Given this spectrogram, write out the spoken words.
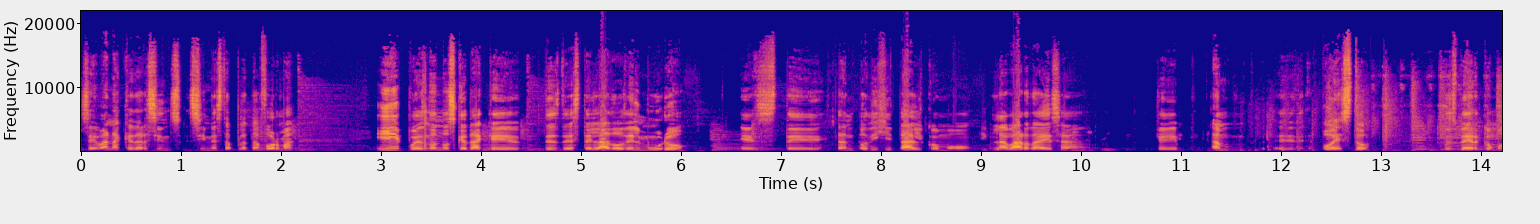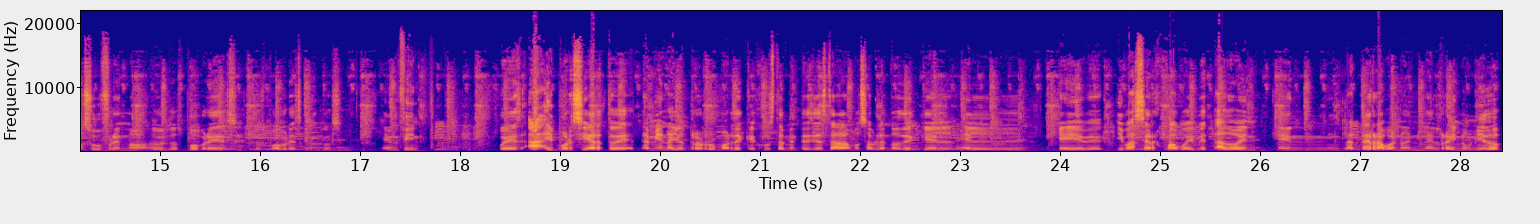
se van a quedar sin, sin esta plataforma. Y pues no nos queda que desde este lado del muro, este, tanto digital como la barda esa que han eh, puesto, pues ver cómo sufren, ¿no? Los pobres, los pobres gringos. En fin, pues, ah, y por cierto, ¿eh? También hay otro rumor de que justamente ya estábamos hablando de que el, que iba a ser Huawei vetado en, en Inglaterra, bueno, en el Reino Unido.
